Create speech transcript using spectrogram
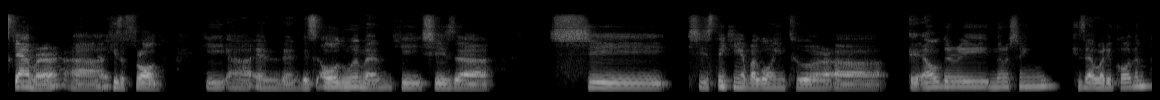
scammer. Uh, Yes. He's a fraud. He uh, and then this old woman. He she's uh she she's thinking about going to a, uh, a elderly nursing. Is that what you call them?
